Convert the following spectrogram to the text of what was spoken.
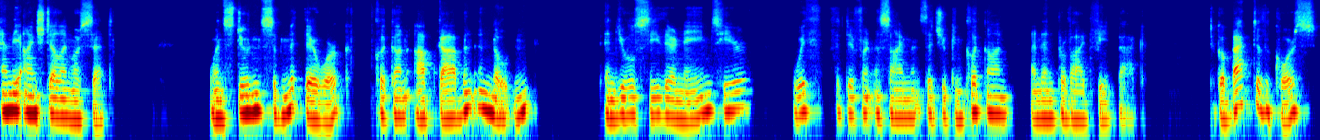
And the Einstellungen are set. When students submit their work, click on Abgaben and Noten, and you will see their names here with the different assignments that you can click on and then provide feedback. To go back to the course,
